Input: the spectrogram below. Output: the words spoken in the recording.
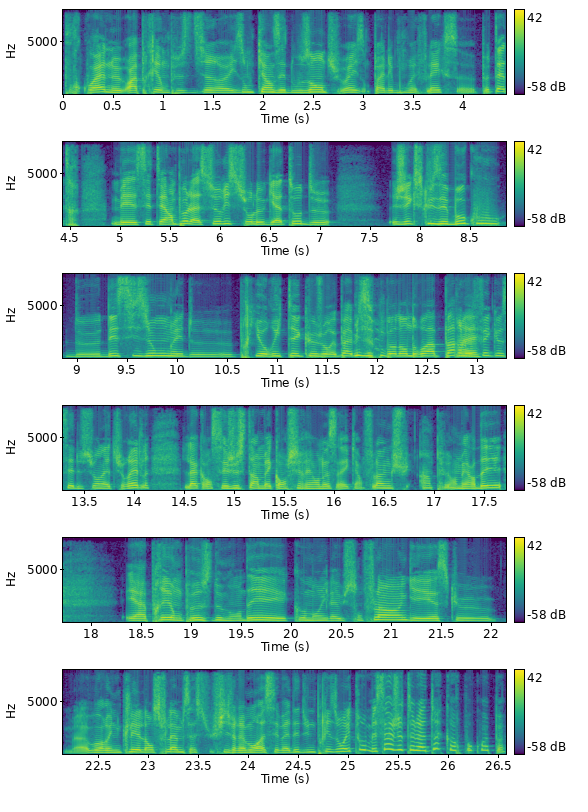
Pourquoi ne... Après, on peut se dire, euh, ils ont 15 et 12 ans, tu vois, ils ont pas les bons réflexes, euh, peut-être. Mais c'était un peu la cerise sur le gâteau de j'excusais beaucoup de décisions et de priorités que j'aurais pas mises au bon endroit par le fait que c'est du surnaturel. Là, quand c'est juste un mec en chair et en os avec un flingue, je suis un peu emmerdée. Et après, on peut se demander comment il a eu son flingue et est-ce que avoir une clé lance-flamme, ça suffit vraiment à s'évader d'une prison et tout. Mais ça, j'étais là, d'accord, pourquoi pas?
